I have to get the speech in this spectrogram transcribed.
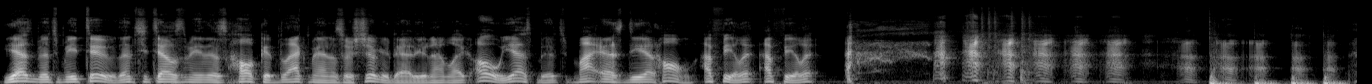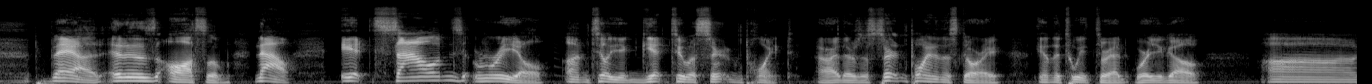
Yes, bitch, me too. Then she tells me this hulking black man is her sugar daddy, and I'm like, Oh, yes, bitch, my SD at home. I feel it. I feel it. man, it is awesome. Now, it sounds real until you get to a certain point. All right, there's a certain point in the story in the tweet thread where you go, uh,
